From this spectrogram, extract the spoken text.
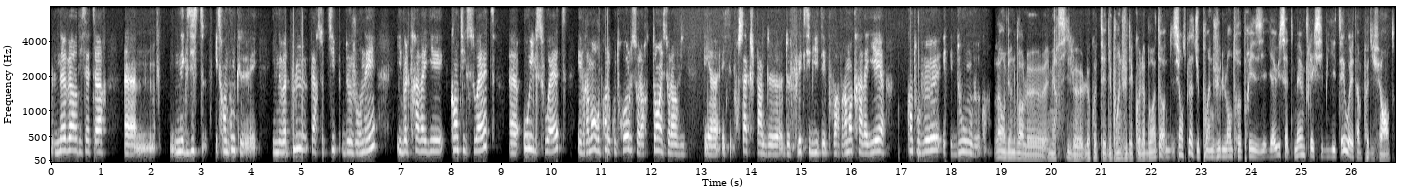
le 9h, 17h, euh, n'existe. Ils se rendent compte qu'ils ne veulent plus faire ce type de journée. Ils veulent travailler quand ils souhaitent, euh, où ils souhaitent, et vraiment reprendre le contrôle sur leur temps et sur leur vie. Et, c'est pour ça que je parle de, flexibilité, pouvoir vraiment travailler quand on veut et d'où on veut. Quoi. Là, on vient de voir le, et merci, le, le, côté du point de vue des collaborateurs. Si on se place du point de vue de l'entreprise, il y a eu cette même flexibilité ou elle est un peu différente?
